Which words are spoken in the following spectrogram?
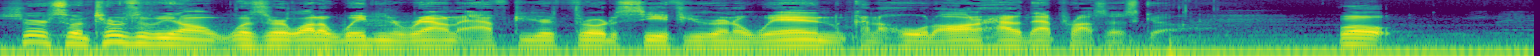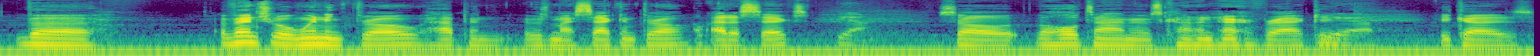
Sure. So in terms of you know, was there a lot of waiting around after your throw to see if you were going to win and kind of hold on, or how did that process go? Well, the eventual winning throw happened. It was my second throw okay. out of six. Yeah. So the whole time it was kind of nerve wracking. Yeah. Because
